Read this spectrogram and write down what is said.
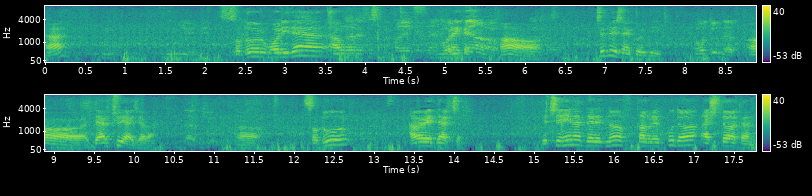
ها؟ صدور واردة أو وريك آه. چه بيجنا كردي تقدر آه در چو يا جبا آه. صدور أما بيت درچن دچه هنا درد ناف قبر خدا أشتاتا.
